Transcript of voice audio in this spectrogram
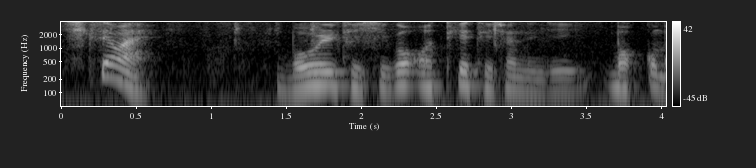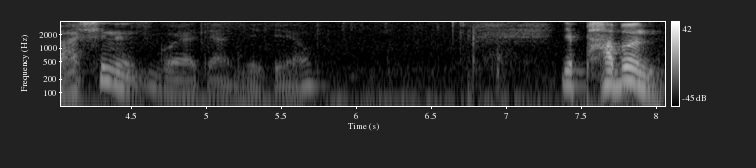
식생활 뭘 드시고 어떻게 드셨는지 먹고 마시는 거에 대한 얘기예요. 이제 밥은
